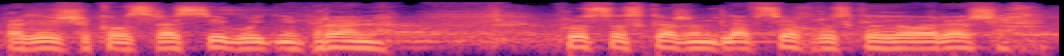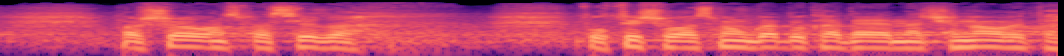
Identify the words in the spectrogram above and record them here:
болельщиков с России будет неправильно, просто скажем для всех русскоговорящих, большое вам спасибо. В 2008 году, когда я начинал это,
